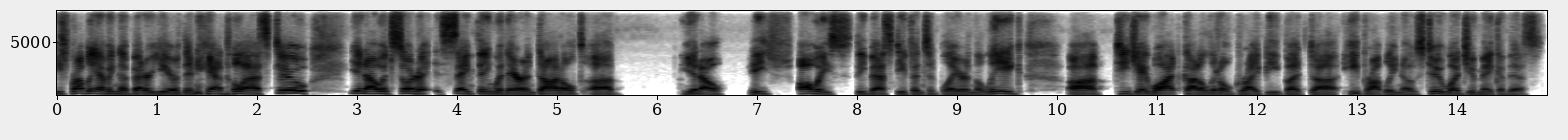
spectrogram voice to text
he's probably having a better year than he had the last two. You know, it's sort of same thing with Aaron Donald. Uh, you know, he's always the best defensive player in the league. Uh, TJ Watt got a little gripey, but uh, he probably knows too. What'd you make of this?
